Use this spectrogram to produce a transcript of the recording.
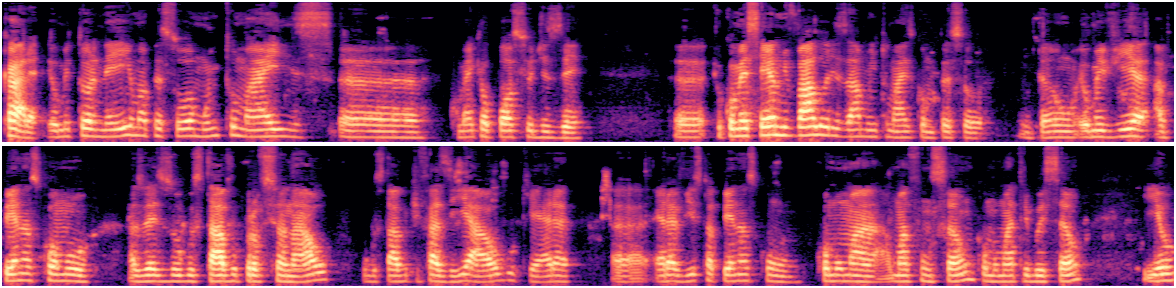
Cara, eu me tornei uma pessoa muito mais. Uh, como é que eu posso dizer? Uh, eu comecei a me valorizar muito mais como pessoa. Então, eu me via apenas como, às vezes, o Gustavo profissional, o Gustavo que fazia algo que era, uh, era visto apenas com, como uma, uma função, como uma atribuição. E eu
